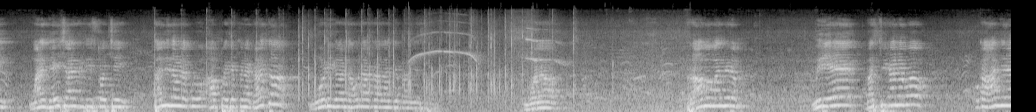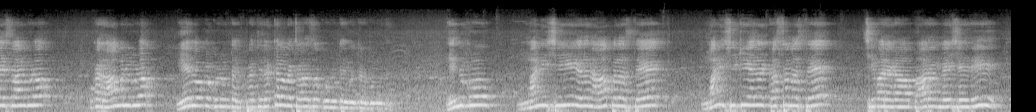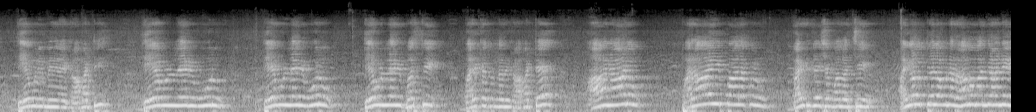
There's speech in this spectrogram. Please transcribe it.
మన దేశానికి తీసుకొచ్చి తల్లిదండ్రులకు అప్పచెప్పిన ఘనత మోడీ గారు అవునా కాదని చెప్పి చేస్తున్నారు. ఇవాళ రామ మందిరం మీరు ఏ బస్తీ కన్నమో ఒక ఆంజనేయ స్వామి కూడా ఒక రాముని కూడా ఏదో ఒక గుడి ఉంటుంది. ప్రతి దగ్గర ఒక చాలా గుడి ఉంటుంది ఇక్కడ గుడి ఉంటుంది. ఎందుకు? మనిషి ఏదైనా ఆపద వస్తే మనిషికి ఏదైనా కష్టం వస్తే చివరగా భారం వేసేది దేవుని మీదే కాబట్టి దేవుడు లేని ఊరు దేవుడు లేని ఊరు దేవుడు లేని బస్తీ బరకత్ ఉన్నది కాబట్టే ఆనాడు పరాయి పాలకులు బయట దేశం వాళ్ళు వచ్చి అయోధ్యలో ఉన్న రామ మందిరాన్ని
